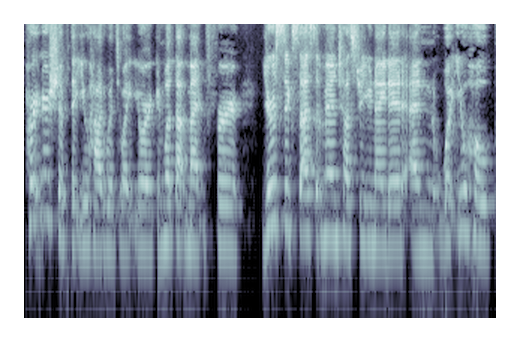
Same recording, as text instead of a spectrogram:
partnership that you had with Dwight Yorke and what that meant for your success at Manchester United and what you hope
